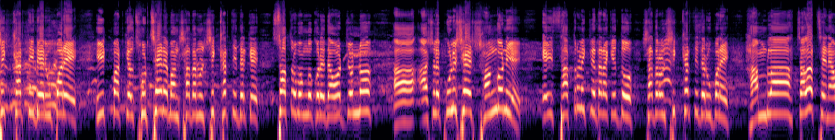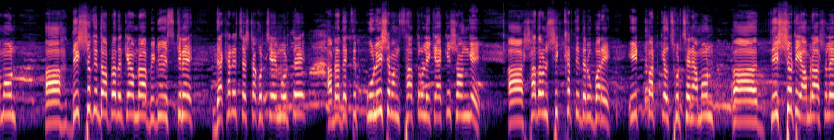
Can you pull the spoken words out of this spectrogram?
শিক্ষার্থীদের উপরে ইট পাটকেল ছুটছেন এবং সাধারণ শিক্ষার্থীদেরকে ছত্রভঙ্গ করে দেওয়ার জন্য আসলে পুলিশের সঙ্গ নিয়ে এই ছাত্রলীগ নেতারা কিন্তু সাধারণ শিক্ষার্থীদের উপরে হামলা চালাচ্ছেন এমন দৃশ্য কিন্তু আপনাদেরকে আমরা ভিডিও স্ক্রিনে দেখানোর চেষ্টা করছি এই মুহূর্তে। আমরা দেখছি পুলিশ এবং ছাত্রলীগ একই সঙ্গে সাধারণ শিক্ষার্থীদের উপরে ইট পাটকেল ছুটছেন এমন দৃশ্যটি আমরা আসলে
